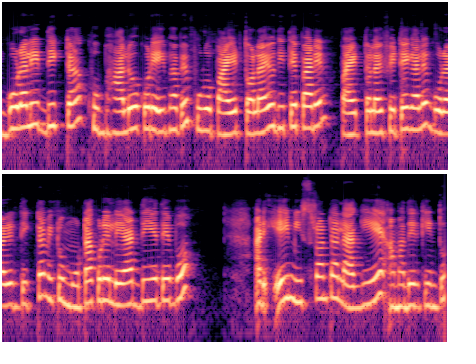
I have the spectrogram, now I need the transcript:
গোড়ালির দিকটা খুব ভালো করে এইভাবে পুরো পায়ের তলায়ও দিতে পারেন। পায়ের তলায় ফেটে গেলে গোড়ালির দিকটা আমি একটু মোটা করে লেয়ার দিয়ে দেব। আর এই মিশ্রণটা লাগিয়ে আমাদের কিন্তু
